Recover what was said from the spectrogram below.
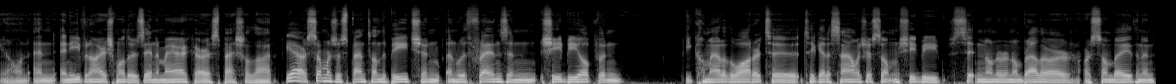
you know, and, and, and even Irish mothers in America are a special lot. Yeah, our summers were spent on the beach and, and with friends, and she'd be up and you come out of the water to, to get a sandwich or something, she'd be sitting under an umbrella or, or sunbathing. And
